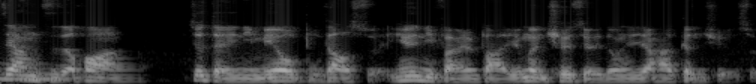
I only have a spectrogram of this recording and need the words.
这样子的话，就等于你没有补到水，因为你反而把原本缺水的东西让它更缺水，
